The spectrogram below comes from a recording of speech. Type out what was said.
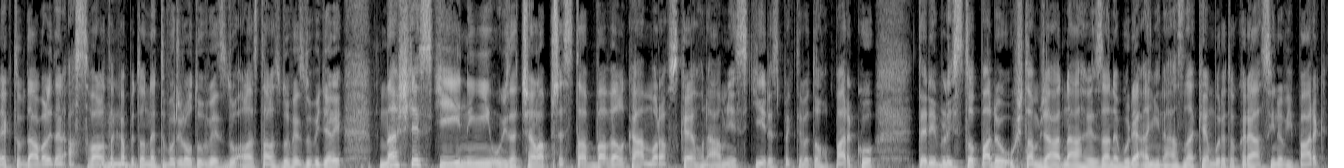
jak to vdávali ten asfalt, hmm. tak aby to netvořilo tu hvězdu, ale stále se tu hvězdu viděli. Naštěstí nyní už začala přestavba velká Moravského náměstí, respektive toho parku, tedy v listopadu už tam žádná hvězda nebude ani náznakem, bude to krásný nový park,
